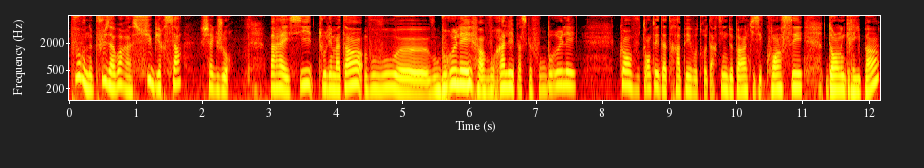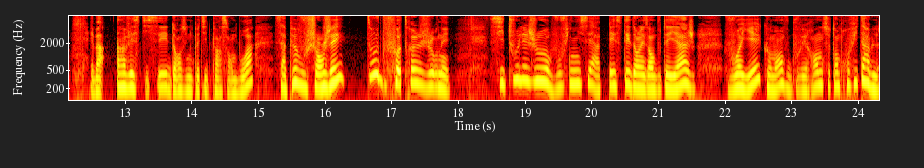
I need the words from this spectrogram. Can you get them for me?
pour ne plus avoir à subir ça chaque jour Pareil, si tous les matins vous vous, euh, vous brûlez, enfin vous râlez parce que vous brûlez quand vous tentez d'attraper votre tartine de pain qui s'est coincée dans le grille-pain, eh ben, investissez dans une petite pince en bois. Ça peut vous changer toute votre journée. Si tous les jours vous finissez à pester dans les embouteillages, voyez comment vous pouvez rendre ce temps profitable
